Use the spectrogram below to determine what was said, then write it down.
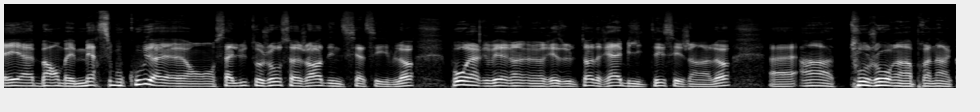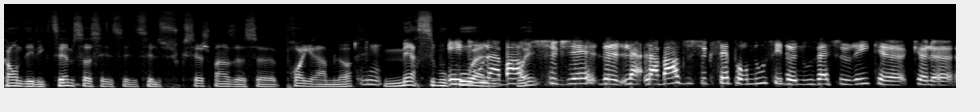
Et euh, bon, ben merci beaucoup. Euh, on salue toujours ce genre d'initiative-là pour arriver à un, résultat de réhabiliter ces gens-là, en toujours en prenant compte des victimes. Ça, c'est le succès, je pense, de ce programme-là. Mm. Merci beaucoup. Et nous, la base du succès, la, base du succès pour nous, c'est de nous assurer que, que le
